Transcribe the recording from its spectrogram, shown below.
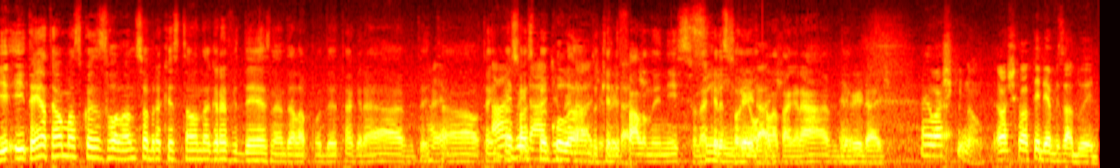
E, e tem até umas coisas rolando sobre a questão da gravidez, né? Dela poder estar grávida Ah, e é? tal. Tem Ah, é pessoal verdade, é especulando verdade, é que ele verdade. fala no início, né? Sim, que ele sonhou que ela verdade. tá grávida. É verdade. É, Eu acho que não. Eu acho que ela teria avisado ele.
